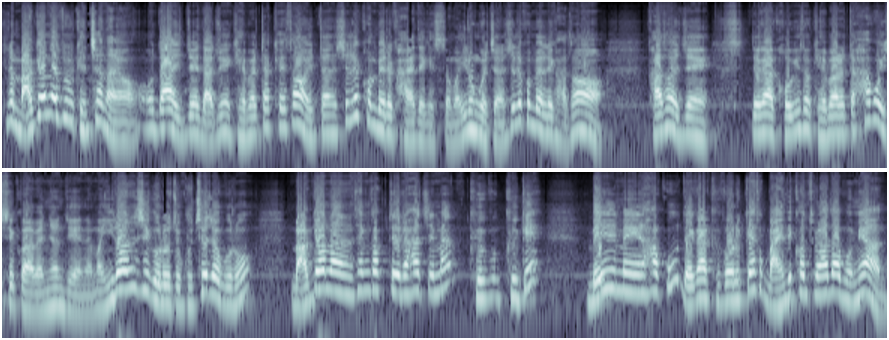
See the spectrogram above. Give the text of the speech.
그냥 막연해도 괜찮아요. 어 나 이제 나중에 개발 딱 해서 일단 실리콘밸리 가야 되겠어. 막 이런 거 있잖아요. 실리콘밸리 가서 가서 이제 내가 거기서 개발을 딱 하고 있을 거야 몇 년 뒤에는 막 이런 식으로 좀 구체적으로 막연한 생각들을 하지만 그 그게 매일매일 하고 내가 그거를 계속 마인드 컨트롤 하다 보면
